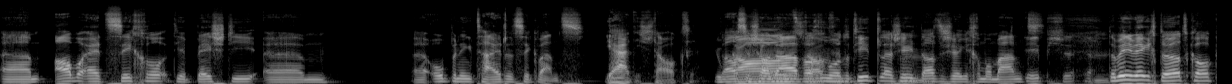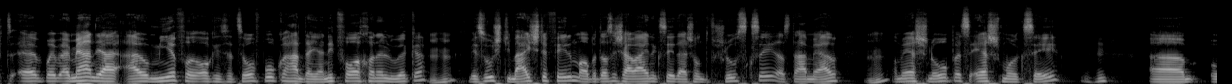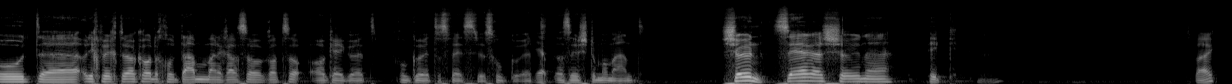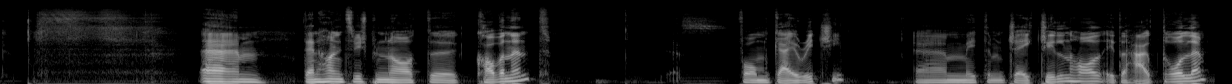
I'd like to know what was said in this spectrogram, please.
Ähm, aber er hat sicher die beste ähm, äh, Opening-Title-Sequenz. Ja, das ist stark. gewesen. Das ist halt einfach, wo der Titel erscheint, das ist wirklich ein Moment. Epische. Ja. Da bin ich wirklich dort gehockt. Äh, wir haben ja auch, wir von der Organisation Brucker haben ja nicht vorher können schauen Mhm. Wie sonst die meisten Filme, aber das ist auch einer gesehen, der ist unter Verschluss gesehen. Also, den haben wir auch Mhm. am ersten Oben das erste Mal gesehen. Ähm, und, äh, und ich bin dort gekommen, und kommt dem Moment ich auch so, gerade so, okay, gut, kommt gut, das Festival, es kommt gut. Yep. Das ist der Moment. Schön, sehr schöner Pick. Spike? Ähm, dann habe ich zum Beispiel noch den Covenant. Yes. vom Guy Ritchie ähm, mit dem Jake Gyllenhaal in der Hauptrolle.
